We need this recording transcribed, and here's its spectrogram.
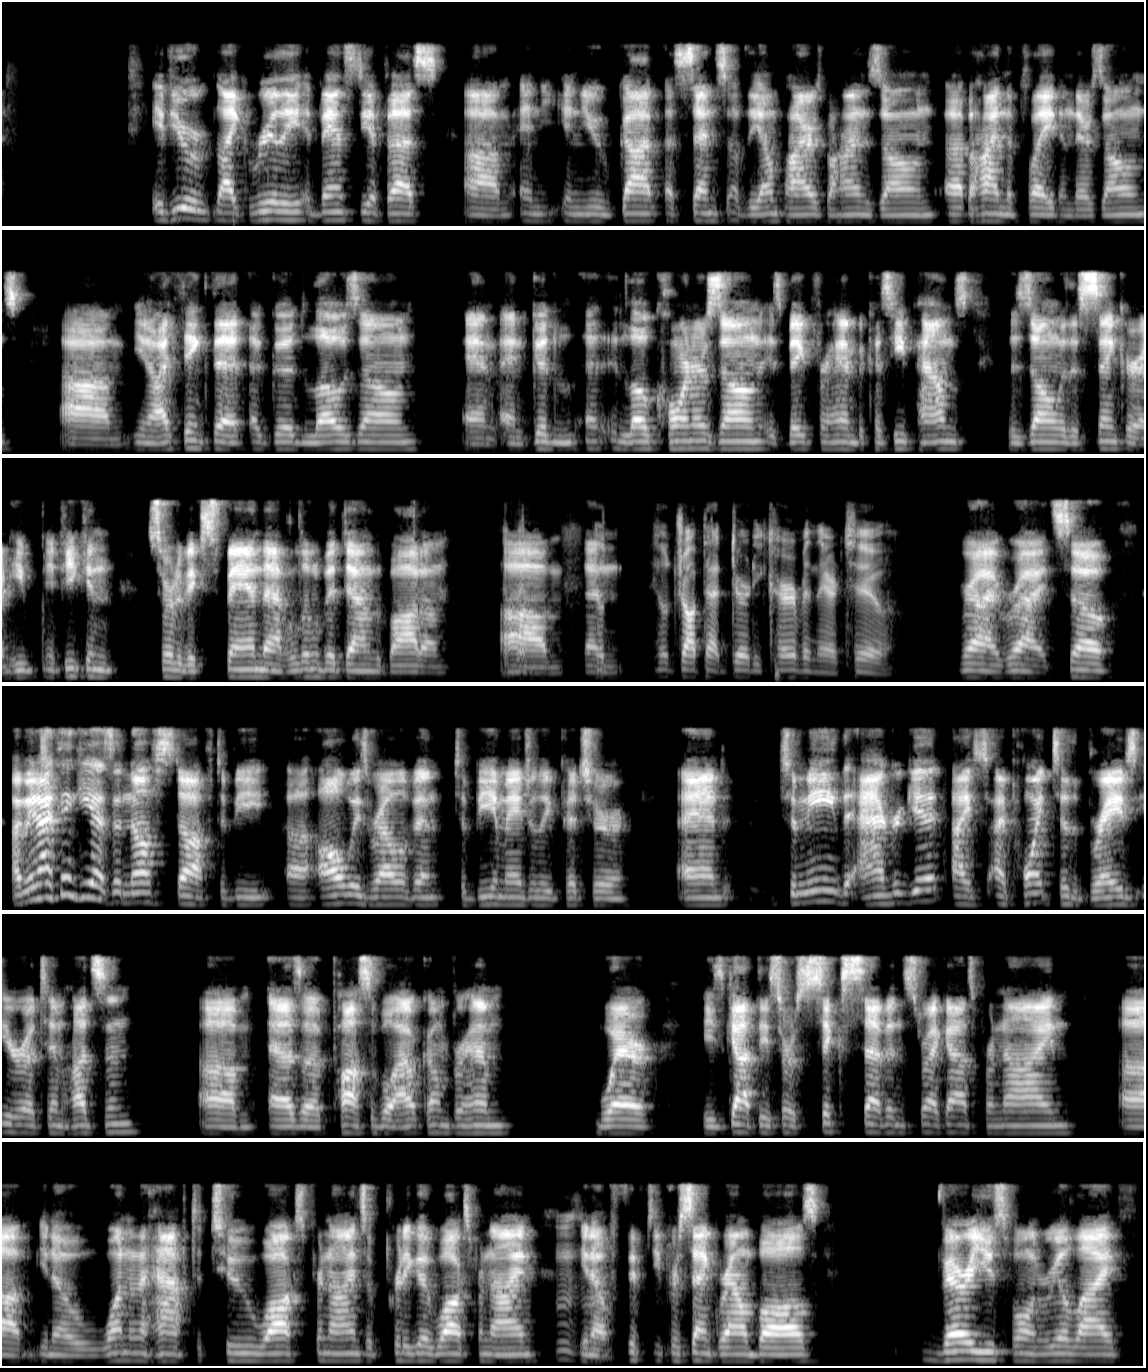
If you're like really advanced DFS um, and and you've got a sense of the umpires behind the zone, uh, behind the plate and their zones, um, you know, I think that a good low zone and and good uh, low corner zone is big for him because he pounds the zone with a sinker, and he if he can sort of expand that a little bit down to the bottom, um, then he'll, he'll drop that dirty curve in there too. Right, right. So I mean, I think he has enough stuff to be uh, always relevant, to be a major league pitcher. And to me, the aggregate, I, I point to the Braves era Tim Hudson um, as a possible outcome for him, where he's got these sort of six, seven strikeouts per nine, uh, you know, one and a half to two walks per nine, so pretty good walks per 9 mm-hmm. you know, 50% ground balls, very useful in real life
